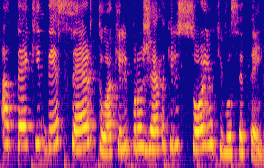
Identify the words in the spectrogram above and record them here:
até que dê certo aquele projeto, aquele sonho que você tem.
